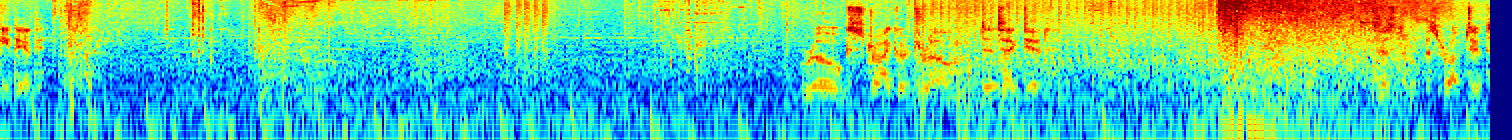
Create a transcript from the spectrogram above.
Needed. Rogue striker drone detected. System disrupted.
